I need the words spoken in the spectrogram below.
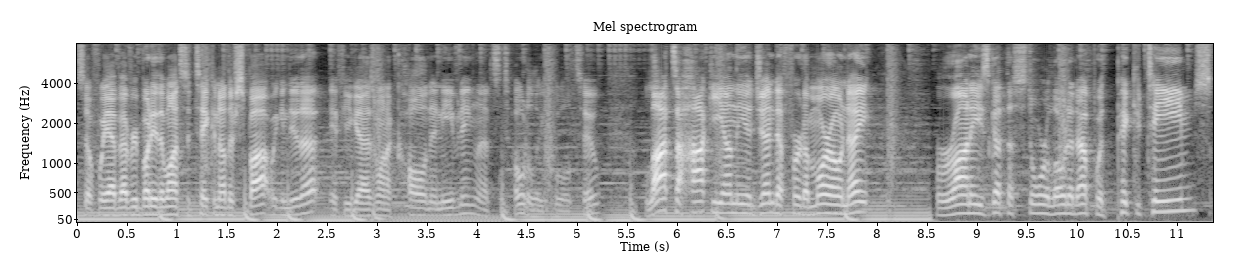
So if we have everybody that wants to take another spot, we can do that. If you guys want to call it an evening, that's totally cool too. Lots of hockey on the agenda for tomorrow night. Ronnie's got the store loaded up with pick your teams.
